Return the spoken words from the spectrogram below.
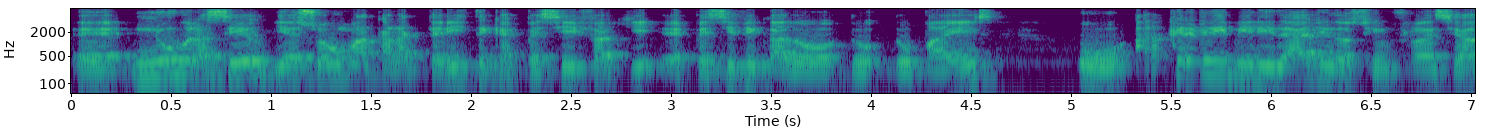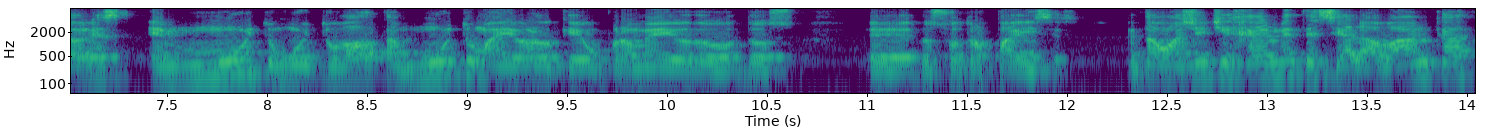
eh, no Brasil, e isso é uma característica específica, específica do, do, do país, o, a credibilidade dos influenciadores é muito, muito alta, muito maior do que o promedio do, dos, eh, outros países. Então, a gente realmente se alavanca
